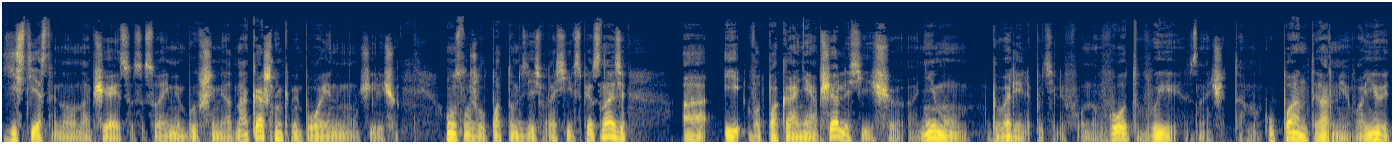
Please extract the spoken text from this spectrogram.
Естественно, он общается со своими бывшими однокашниками по военному училищу. Он служил потом здесь, в России, в спецназе. А, и вот пока они общались еще, они ему говорили по телефону, вот вы, значит, там, оккупанты, армия воюет.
